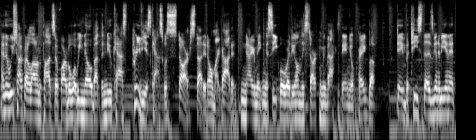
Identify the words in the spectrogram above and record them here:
And then we've talked about a lot on the pod so far, but what we know about the new cast, the previous cast was star studded. Oh my god! And now you're making a sequel where the only star coming back is Daniel Craig, but Dave Bautista is going to be in it.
